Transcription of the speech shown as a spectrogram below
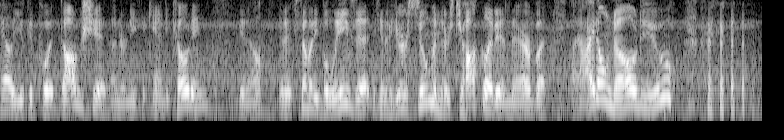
Hell, you could put dog shit underneath the candy coating, you know. And if somebody believes it, you know, you're assuming there's chocolate in there, but I, I don't know. Do you?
